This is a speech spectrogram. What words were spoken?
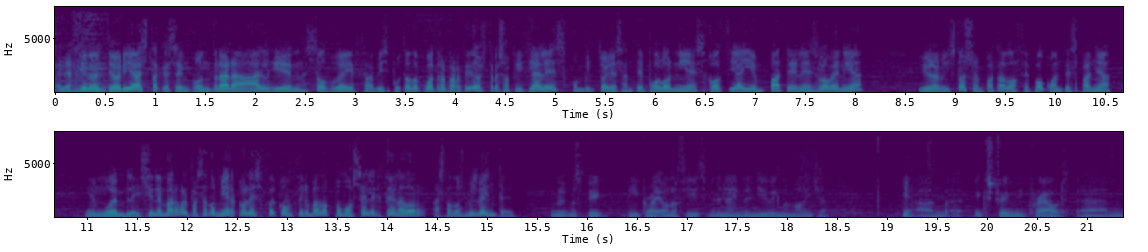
Elegido en teoría hasta que se encontrara a alguien, Southgate ha disputado cuatro partidos, tres oficiales, con victorias ante Polonia, Escocia y empate en Eslovenia, y un amistoso empatado hace poco ante España en Wembley. Sin embargo, el pasado miércoles fue confirmado como seleccionador hasta 2020. It must be, be a great honor for you to be the name of the New England manager. Yeah, I'm uh, extremely proud. Um...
